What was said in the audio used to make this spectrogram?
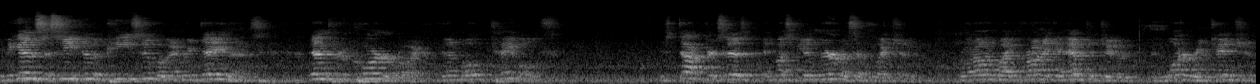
He begins to see through the pea soup of everydayness, then through corduroy, then oak tables. His doctor says it must be a nervous affliction, brought on by chronic ineptitude and water retention.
